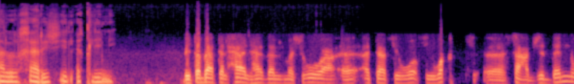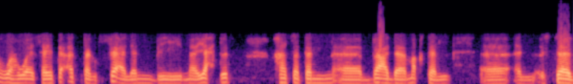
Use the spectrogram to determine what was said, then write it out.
الخارجي الإقليمي؟ بطبيعة الحال هذا المشروع آه، أتى في في وقت آه، صعب جدا وهو سيتأثر فعلا بما يحدث خاصة بعد مقتل الأستاذ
